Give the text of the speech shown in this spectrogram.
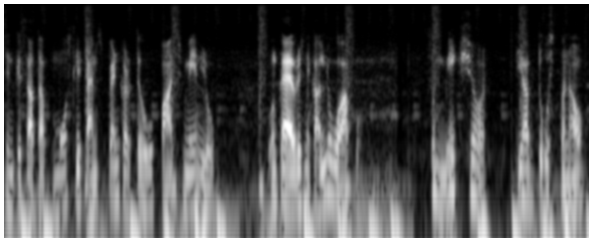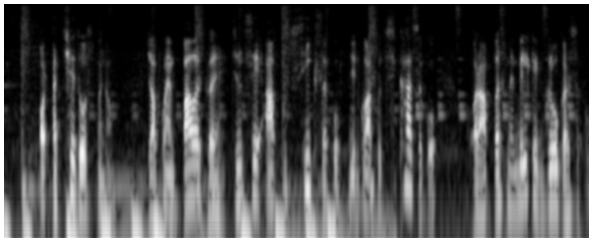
जिनके साथ आप मोस्टली टाइम स्पेंड करते हो, वो पाँच मेन लोग, उनका एवरेज निकाल लो, वो आप हो। सो मेक श्योर कि आप दोस्त बनाओ और अच्छे दोस्त बनाओ। जो आपको एम्पावर करें, जिनसे आप कुछ सीख सको, जिनको आप कुछ सिखा सको, और आपस में मिल के ग्रो कर सको।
